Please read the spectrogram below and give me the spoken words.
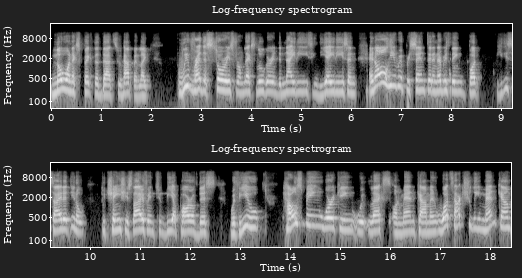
no one expected that to happen. Like we've read the stories from Lex Luger in the 90s, in the 80s, and and all he represented and everything, but he decided, you know, to change his life and to be a part of this with you. How's been working with Lex on Mancamp and what's actually Mancamp?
